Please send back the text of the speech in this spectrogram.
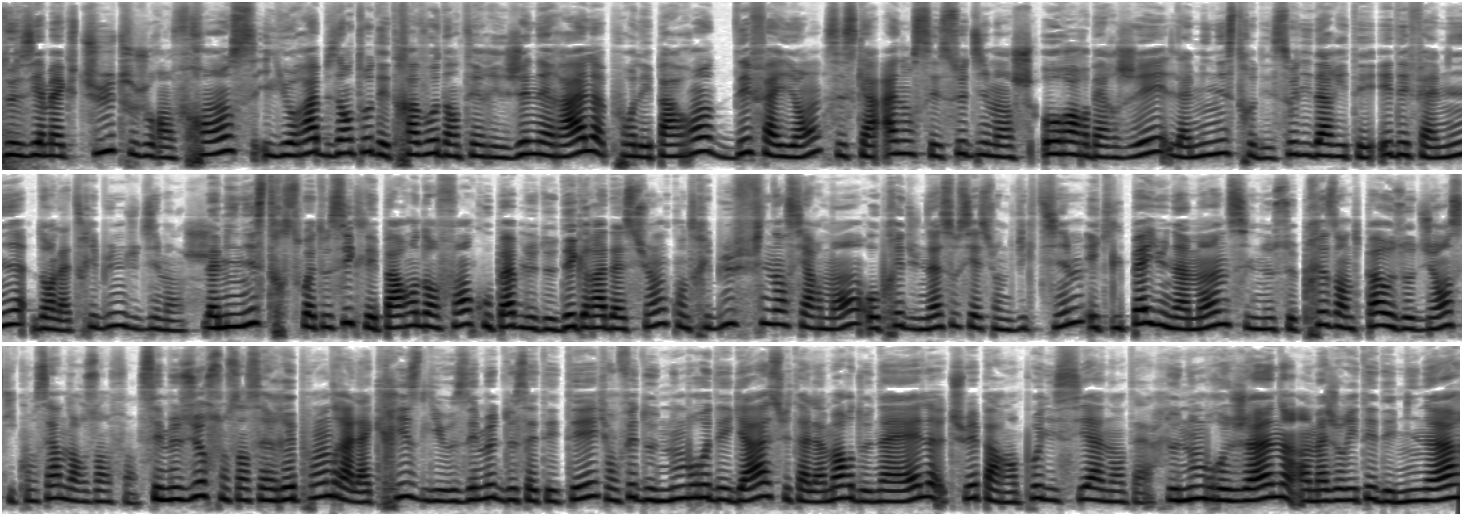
Deuxième actu, toujours en France, il y aura bientôt des travaux d'intérêt général pour les parents défaillants. C'est ce qu'a annoncé ce dimanche Aurore Berger, la ministre des Solidarités et des Familles, dans la tribune du dimanche. La ministre souhaite aussi que les parents d'enfants coupables de dégradation contribuent financièrement auprès d'une association de victimes et qu'ils payent une amende s'ils ne se présentent pas aux audiences qui concernent leurs enfants. Ces mesures sont censées répondre à la crise liée aux émeutes de cet été qui ont fait de nombreux dégâts suite à la mort de Naël, tué par un policier à Nanterre. De nombreux jeunes, en majorité des mineurs,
